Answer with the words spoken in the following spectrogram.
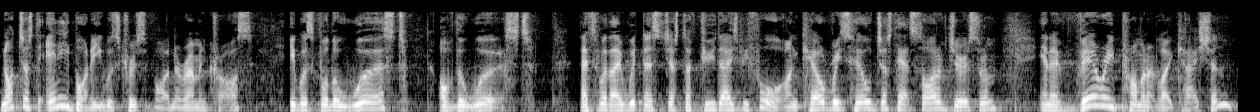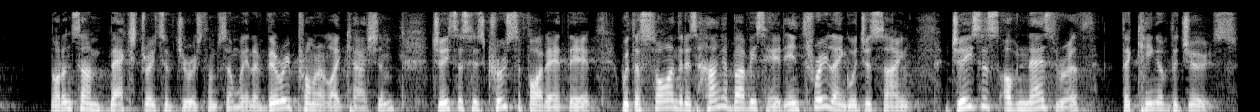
Not just anybody was crucified on a Roman cross, it was for the worst of the worst. That's where they witnessed just a few days before on Calvary's Hill, just outside of Jerusalem, in a very prominent location, not in some back streets of Jerusalem somewhere, in a very prominent location. Jesus is crucified out there with a sign that is hung above his head in three languages saying, Jesus of Nazareth, the King of the Jews.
